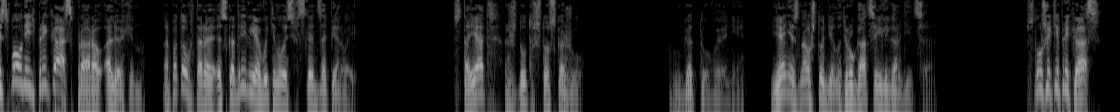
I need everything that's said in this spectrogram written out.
исполнить приказ! — проорал Алехин. А потом вторая эскадрилья вытянулась вслед за первой. Стоят, ждут, что скажу. Готовы они. Я не знал, что делать, ругаться или гордиться. Слушайте приказ.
